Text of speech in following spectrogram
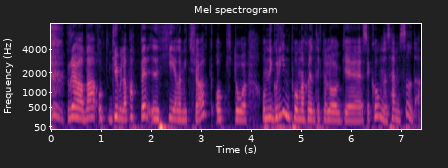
röda och gula papper i hela mitt kök och då om ni går in på maskinteknologsektionens hemsida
